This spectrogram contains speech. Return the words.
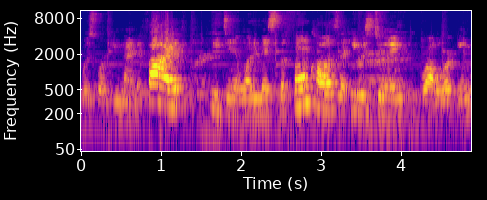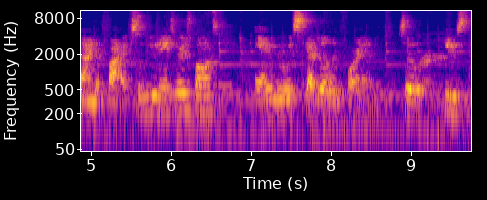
was working nine to five, right. he didn't want to miss the phone calls that he was doing while working nine to five. So we would answer his phones, and we would schedule them for him. So right. he was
